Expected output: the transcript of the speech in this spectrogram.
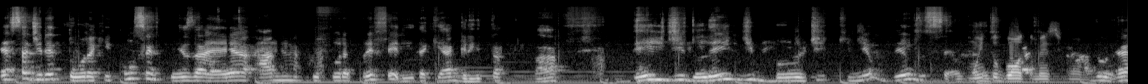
essa diretora, que com certeza é a minha diretora preferida, que é a Grita, tá? Desde Lady Bird, que, meu Deus do céu. Cara, muito bom também esse filme. É,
